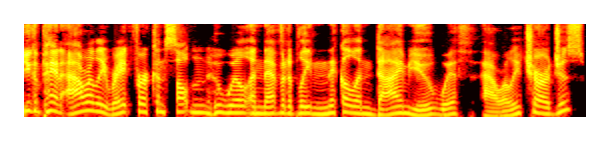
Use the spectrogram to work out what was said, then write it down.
You can pay an hourly rate for a consultant who will inevitably nickel and dime you with hourly charges.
